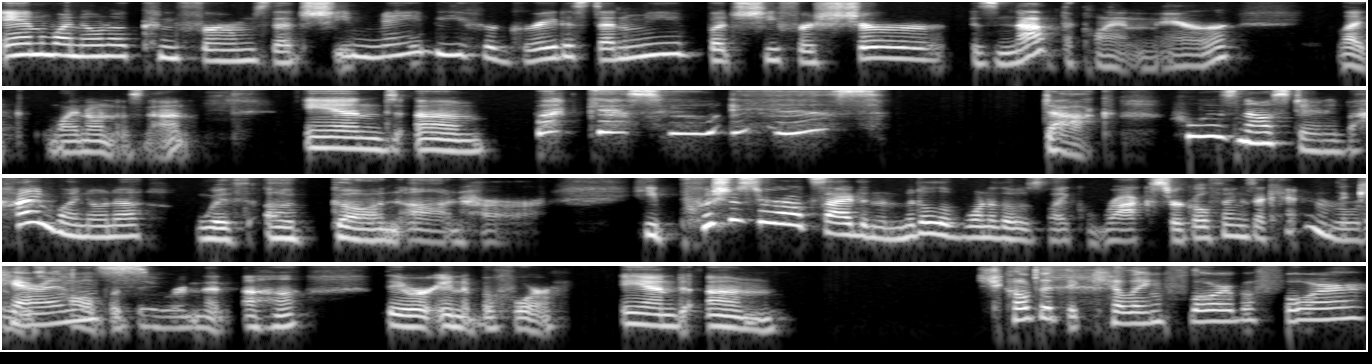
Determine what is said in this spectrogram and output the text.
And Wynonna confirms that she may be her greatest enemy, but she for sure is not the Clanton heir, like Wynonna's not. And um, but guess who is? Doc, who is now standing behind Wynonna with a gun on her. He pushes her outside in the middle of one of those like rock circle things. I can't remember what it was called, but they were in it. Uh huh. They were in it before. And um, she called it the killing floor before,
